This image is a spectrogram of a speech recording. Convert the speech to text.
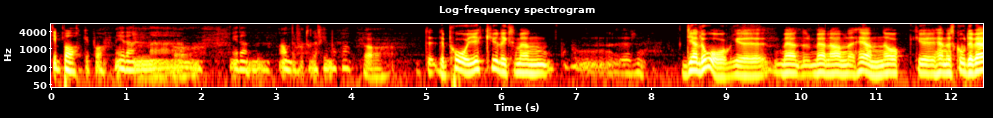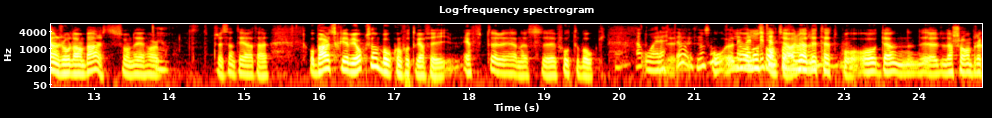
tilbake på i den, i den andre fotografiboka. Ja det, det pågikk jo liksom en dialog uh, med, mellan henne og uh, hennes gode venn Roland Barthes som dere har ja. presentert her. Og Barthes skrev jo også en bok om fotografi efter hennes uh, fotobok. Ja, året etter, var det noe sånt? Och, veldig, väldigt sånt, ja. veldig tett på. Og den, La Chambre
